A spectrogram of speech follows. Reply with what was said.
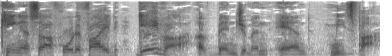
King Asa fortified Geva of Benjamin and Mizpah.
